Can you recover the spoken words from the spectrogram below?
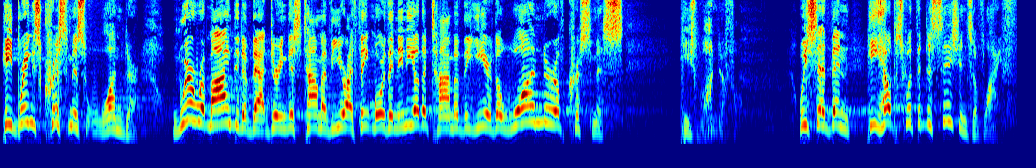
He brings Christmas wonder. We're reminded of that during this time of year, I think more than any other time of the year. The wonder of Christmas. He's wonderful. We said then he helps with the decisions of life.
